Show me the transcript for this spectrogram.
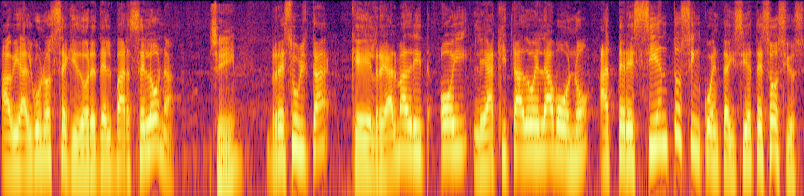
había algunos seguidores del Barcelona. Sí. Resulta que el Real Madrid hoy le ha quitado el abono a 357 socios.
